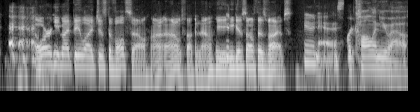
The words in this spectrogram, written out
or he might be like just a Volcel. I don't, I don't fucking know. He he gives off those vibes. Who knows? we're calling you out.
